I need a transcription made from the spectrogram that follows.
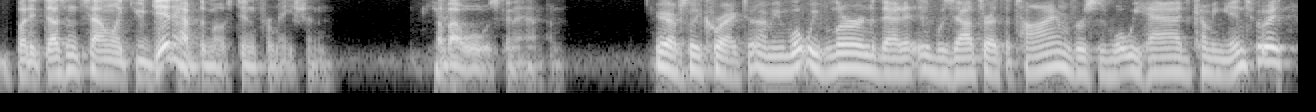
But it doesn't sound like you did have the most information about what was going to happen. You're absolutely correct. I mean, what we've learned that it was out there at the time versus what we had coming into it,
